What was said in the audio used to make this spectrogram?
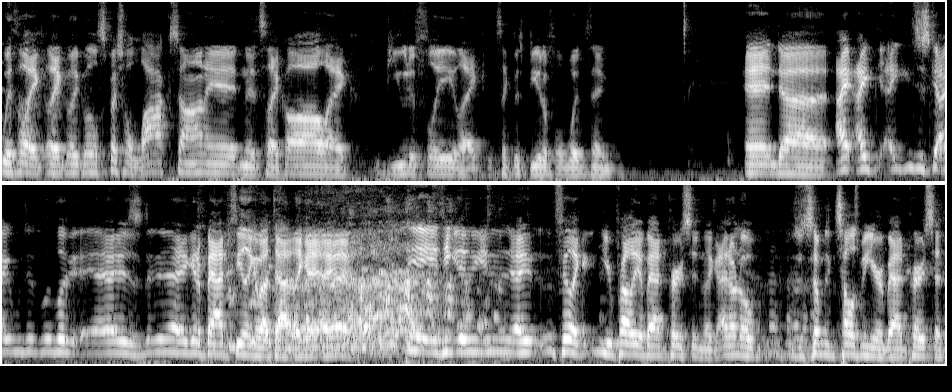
with like like like little special locks on it, and it's like all like beautifully like it's like this beautiful wood thing. And uh, I, I, I just I look, I, just, I get a bad feeling about that. Like I, I, I, I feel like you're probably a bad person. Like I don't know, something tells me you're a bad person.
